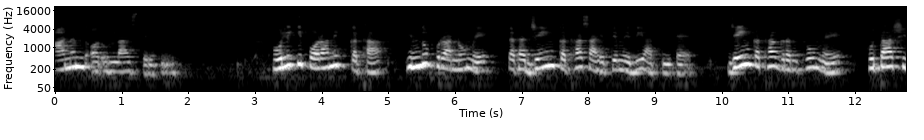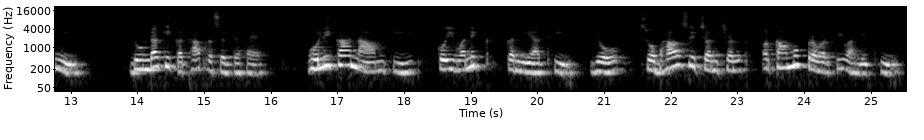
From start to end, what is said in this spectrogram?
आनंद और उल्लास देगी। होली की पौराणिक कथा हिंदू पुराणों में तथा जैन कथा साहित्य में भी आती है। जैन कथा ग्रंथों में हुताशिनी डूंडा की कथा प्रसिद्ध है। होलिका नाम की कोई वनिक कन्या थी। जो स्वभाव से चंचल और कामुक प्रवृत्ति वाली थी।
